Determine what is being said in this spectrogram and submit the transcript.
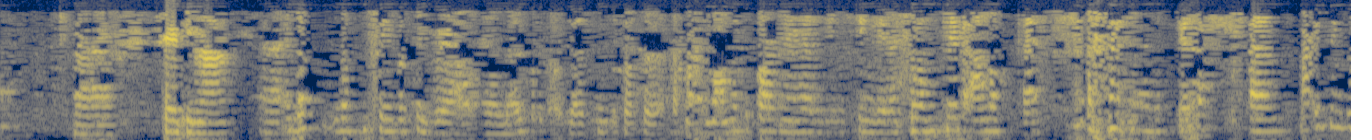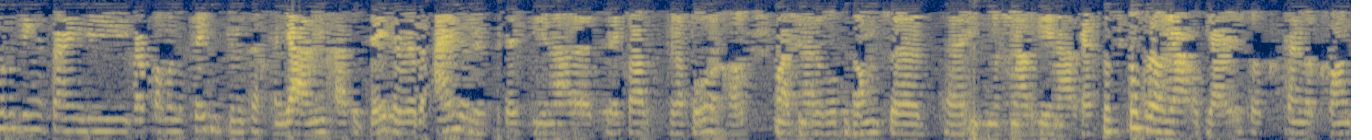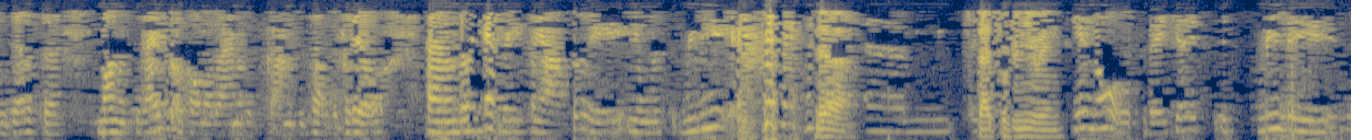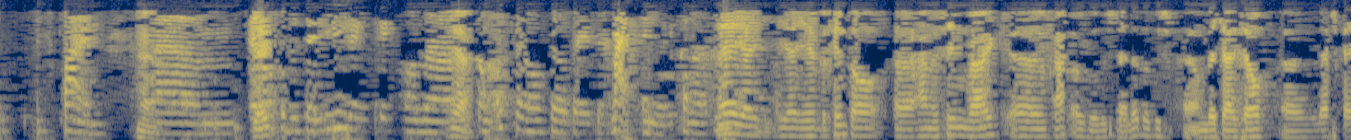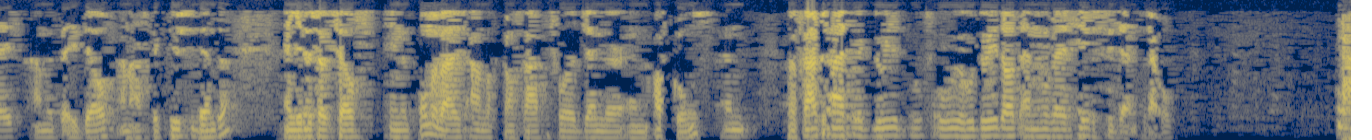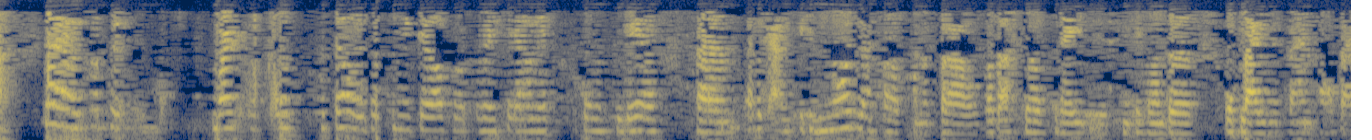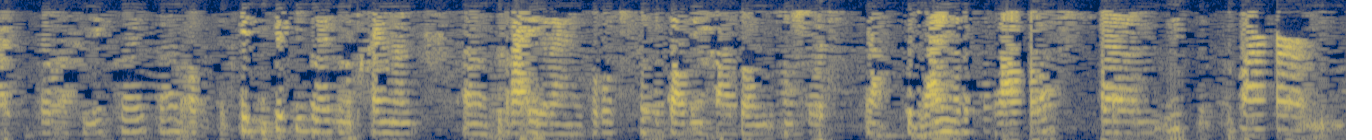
Uh, en dat, dat, vind, ik wel heel leuk. Wat ik ook leuk vind, is dat ze zeg maar, een mannelijke partner hebben die misschien weer gewoon meer aandacht krijgt. um, maar ik denk dat het dingen zijn die, waarvan we nog steeds niet kunnen zeggen van ja, nu gaat het beter. We hebben eindelijk deze biennale twee curatoren gehad. Maar als je naar de Rotterdamse uh, internationale biennale kijkt, dat is toch wel jaar op jaar is dat, zijn dat gewoon dezelfde mannen. Ze lijken ook allemaal bijna op elkaar met dezelfde bril. Um, dat ik echt denk van ja, sorry jongens, really? ja. um, Tijd voor vernieuwing. Getting old, weet je. It's, it's really, it's time. Ja. Um, en ook op de TI denk ik van, uh, ja. kan ook veel, veel beter. Maar anyway, ik kan er... Nee, jij, jij, je begint al uh, aan een zin waar ik uh, een vraag over wilde stellen. Dat is omdat jij zelf lesgeeft aan de TI Delft, aan architectuurstudenten. En je dus ook zelf in het onderwijs aandacht kan vragen voor gender en afkomst. En mijn vraag is eigenlijk, doe je, hoe, hoe doe je dat en hoe reageren studenten daarop? Ja, nou ja, wat, eh, waar ik al vertel is dat toen ik al geweest jaar heb begonnen studeren, uh, heb ik eigenlijk ik heb nooit les gehad van een vrouw. Wat eigenlijk wel vreemd is, ik, want de opleidingen zijn altijd heel erg gemixt geweest. Altijd 50-50 geweest en op gegeven moment uh, zodra iedereen het beroepsveld ingaat, dan zo'n soort ja, verdwijnen verhalen. Um, een paar,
